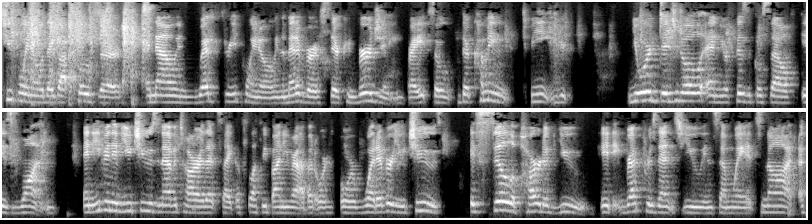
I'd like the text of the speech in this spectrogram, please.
2.0 they got closer and now in web 3.0 in the metaverse they're converging right? So they're coming to be your, your digital and your physical self is one. And even if you choose an avatar that's like a fluffy bunny rabbit or or whatever you choose is still a part of you. It, it represents you in some way. It's not a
